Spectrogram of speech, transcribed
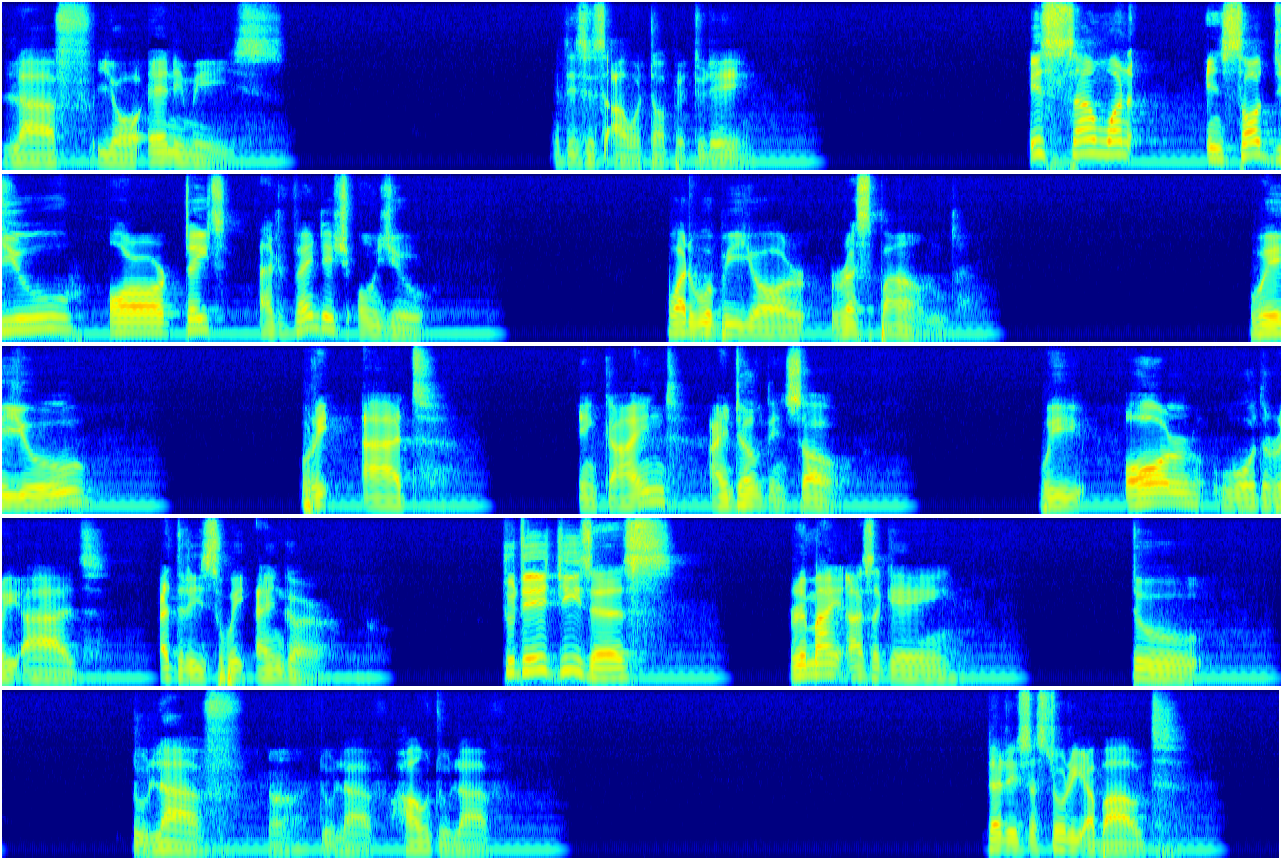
love your enemies. This is our topic today. If someone insult you or takes advantage on you, what would be your response? Will you react in kind? I don't think so. We all would react at least with anger. Today, Jesus remind us again to to love, no? to love, how to love. There is a story about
